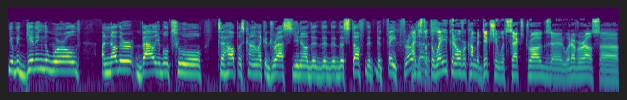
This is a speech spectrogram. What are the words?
you'll be giving the world another valuable tool to help us kind of like address, you know, the, the, the, the stuff that, that fate throws at us. I just thought us. the way you can overcome addiction with sex, drugs, and whatever else, uh,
